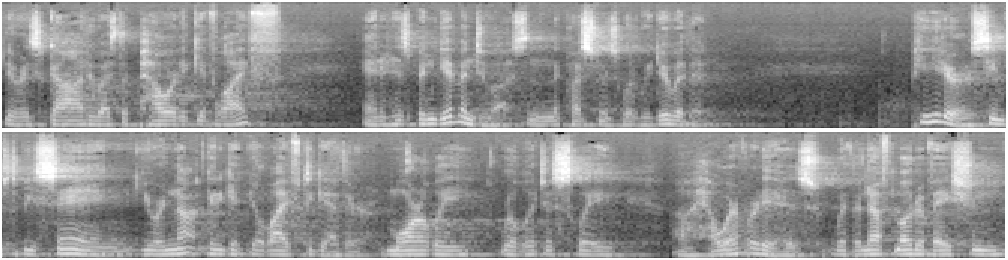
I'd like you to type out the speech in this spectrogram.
there is God who has the power to give life, and it has been given to us. And the question is, what do we do with it? Peter seems to be saying you are not going to get your life together morally, religiously, uh, however it is, with enough motivation,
